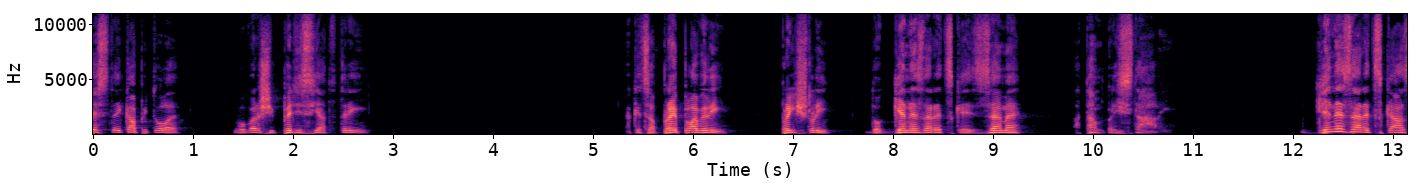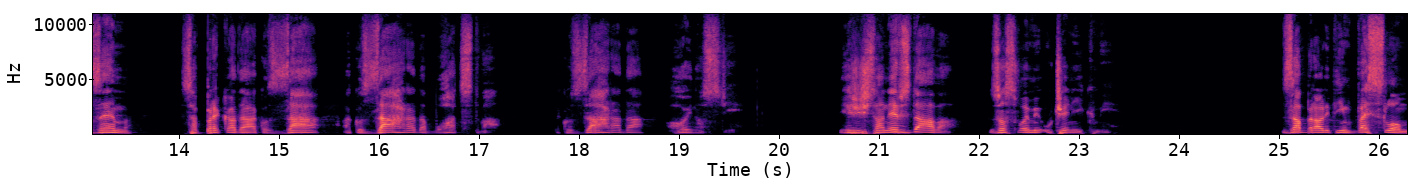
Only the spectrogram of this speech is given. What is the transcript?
6. kapitole vo verši 53. A keď sa preplavili, prišli do Genezareckej zeme a tam pristáli. Genezarecká zem sa prekladá ako, zá, ako záhrada bohatstva, ako záhrada hojnosti. Ježiš sa nevzdáva so svojimi učeníkmi. Zabrali tým veslom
